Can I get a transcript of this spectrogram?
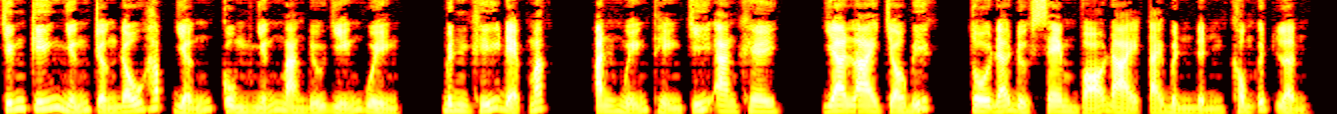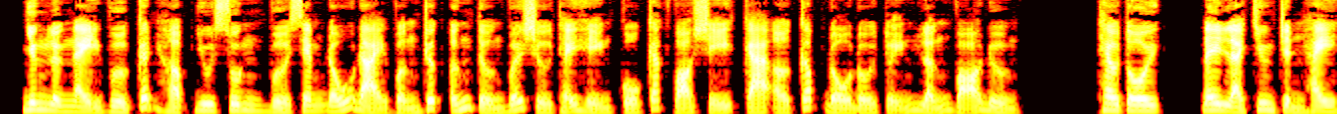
Chứng kiến những trận đấu hấp dẫn cùng những màn biểu diễn quyền, binh khí đẹp mắt, anh Nguyễn Thiện Chí An Khê, Gia Lai cho biết, tôi đã được xem võ đài tại Bình Định không ít lần. Nhưng lần này vừa kết hợp du xuân vừa xem đấu đài vẫn rất ấn tượng với sự thể hiện của các võ sĩ cả ở cấp độ đội tuyển lẫn võ đường. Theo tôi, đây là chương trình hay,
